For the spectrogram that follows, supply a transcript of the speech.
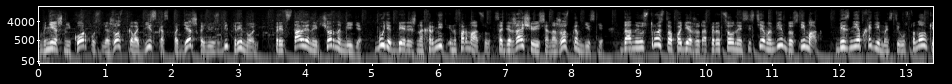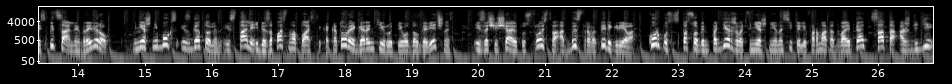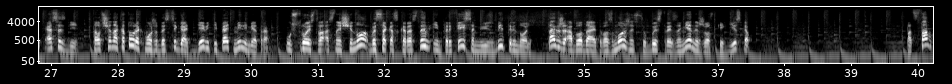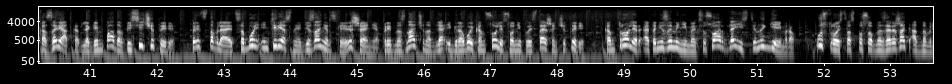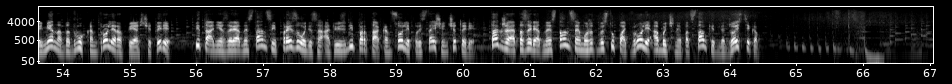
Внешний корпус для жесткого диска с поддержкой USB 3.0, представленный в черном виде, будет бережно хранить информацию, содержащуюся на жестком диске. Данные устройства поддерживают операционные системы Windows и Mac, без необходимости установки специальных драйверов. Внешний бокс изготовлен из стали и безопасного пластика, которые гарантируют его долговечность и защищают устройство от быстрого перегрева. Корпус способен поддерживать внешние носители формата 2.5 SATA HDD SSD, толщина которых может достигать 9,5 мм. Устройство оснащено высокоскоростным интерфейсом USB 3.0, также обладает возможностью быстрой замены жестких дисков. Подставка зарядка для геймпадов PC4 представляет собой интересное дизайнерское решение, предназначено для игровой консоли Sony PlayStation 4. Контроллер это незаменимый аксессуар для истинных геймеров. Устройство способно заряжать одновременно до двух контроллеров PS4. Питание зарядной станции производится от USB-порта консоли PlayStation 4. Также эта зарядная станция может выступать в роли обычной подставки для джойстиков.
